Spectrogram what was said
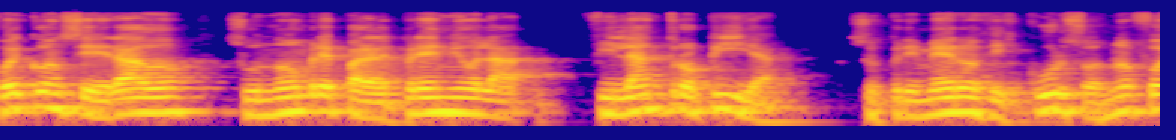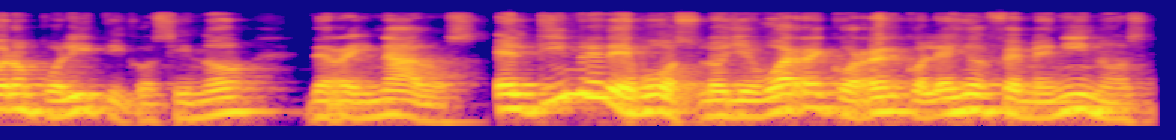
fue considerado su nombre para el premio La Filantropía. Sus primeros discursos no fueron políticos, sino de reinados. El timbre de voz lo llevó a recorrer colegios femeninos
